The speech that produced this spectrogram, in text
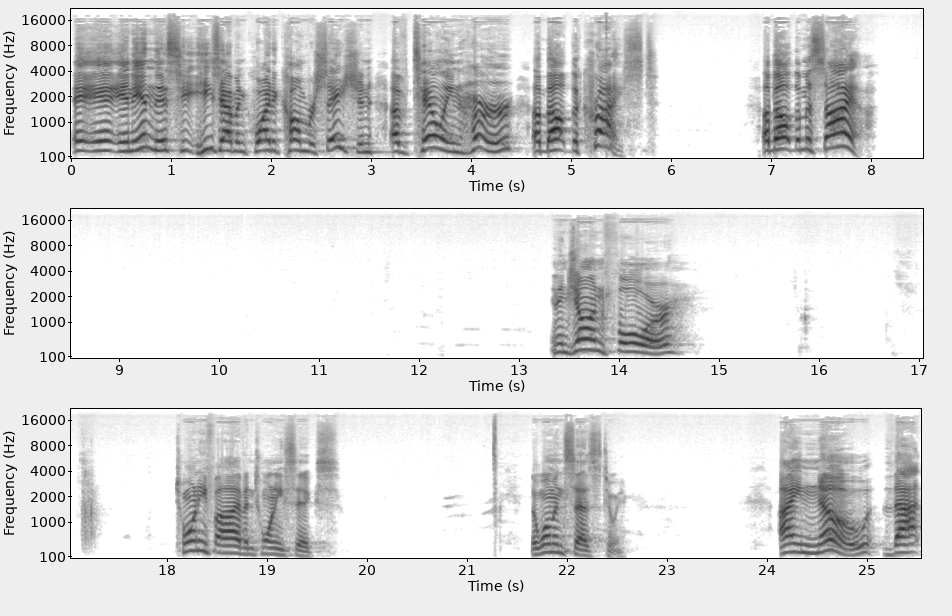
And in this, he's having quite a conversation of telling her about the Christ, about the Messiah. And in John 4, 25 and 26, the woman says to him, I know that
